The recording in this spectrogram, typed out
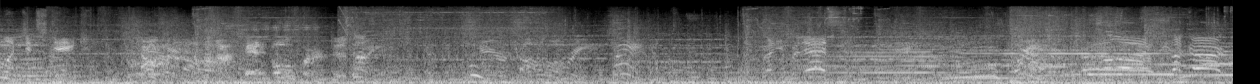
much at stake! It's over. Ready for this? Come on, sucker!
